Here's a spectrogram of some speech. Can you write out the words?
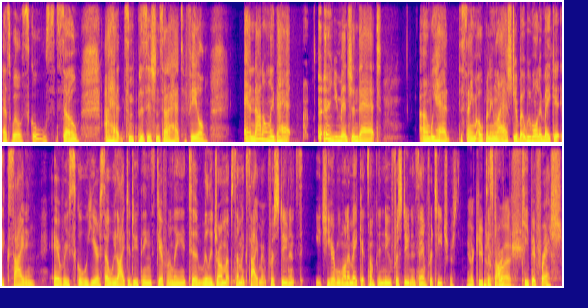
as well as schools. So I had some positions that I had to fill. And not only that, you mentioned that um, we had the same opening last year, but we want to make it exciting every school year. So we like to do things differently to really drum up some excitement for students each year. We want to make it something new for students and for teachers Yeah, keeping to it start. fresh. Keep it fresh.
